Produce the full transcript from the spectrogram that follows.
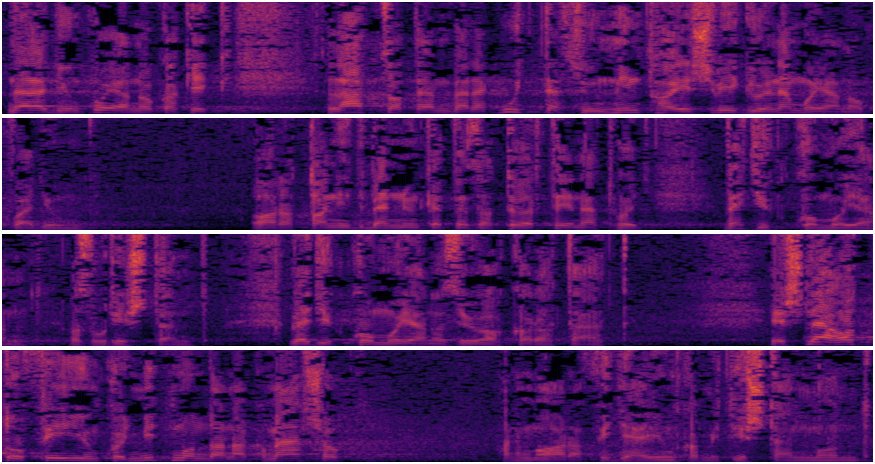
Ne legyünk olyanok, akik látszatemberek, úgy teszünk, mintha és végül nem olyanok vagyunk. Arra tanít bennünket ez a történet, hogy vegyük komolyan az Úristent. Vegyük komolyan az ő akaratát. És ne attól féljünk, hogy mit mondanak mások, hanem arra figyeljünk, amit Isten mond.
